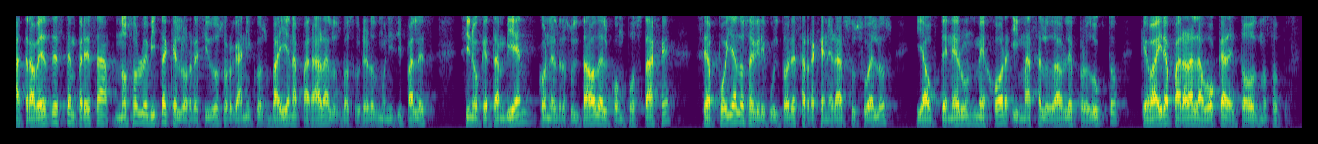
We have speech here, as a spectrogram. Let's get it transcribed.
a través de esta empresa no solo evita que los residuos orgánicos vayan a parar a los basureros municipales, sino que también con el resultado del compostaje se apoya a los agricultores a regenerar sus suelos y a obtener un mejor y más saludable producto que va a ir a parar a la boca de todos nosotros.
